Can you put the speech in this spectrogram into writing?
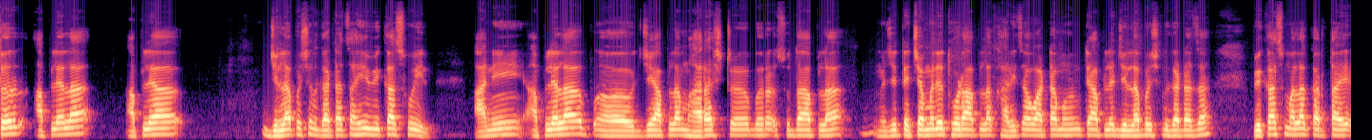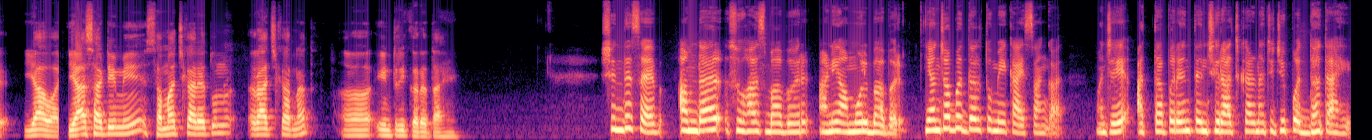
तर आपल्याला आपल्या जिल्हा परिषद गटाचाही विकास होईल आणि आपल्याला जे आपला महाराष्ट्रभर सुद्धा आपला म्हणजे त्याच्यामध्ये थोडा आपला खारीचा वाटा म्हणून त्या आपल्या जिल्हा परिषद गटाचा विकास मला करता यावा. यासाठी मी समाजकार्यातून राजकारणात एंट्री करत आहे. शिंदे साहेब आमदार सुहास बाबर आणि अमोल बाबर यांच्याबद्दल तुम्ही काय सांगाल? म्हणजे आत्तापर्यंत त्यांची राजकारणाची जी पद्धत आहे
